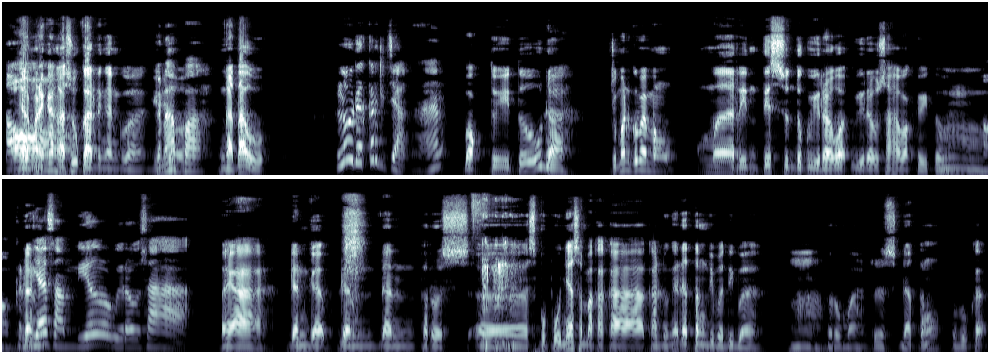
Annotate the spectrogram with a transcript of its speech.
Oh. dan mereka nggak suka dengan gue gitu. Kenapa? nggak tahu Lu udah kerja kan? waktu itu udah cuman gue memang merintis untuk wirawa wirausaha waktu itu Hmm. Oh, kerja sambil wirausaha. ya dan gak dan dan terus eh, sepupunya sama kakak kandungnya datang tiba-tiba Hmm. ke rumah terus datang ngebuka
